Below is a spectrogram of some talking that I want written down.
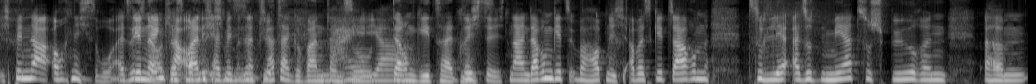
ich bin da auch nicht so. Also genau, ich denke ja auch, meine ich halt mit diesem Flattergewand und so. Ja, darum geht's halt nicht. Richtig. Nein, darum geht's überhaupt nicht. Aber es geht darum, zu also mehr zu spüren, ähm,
